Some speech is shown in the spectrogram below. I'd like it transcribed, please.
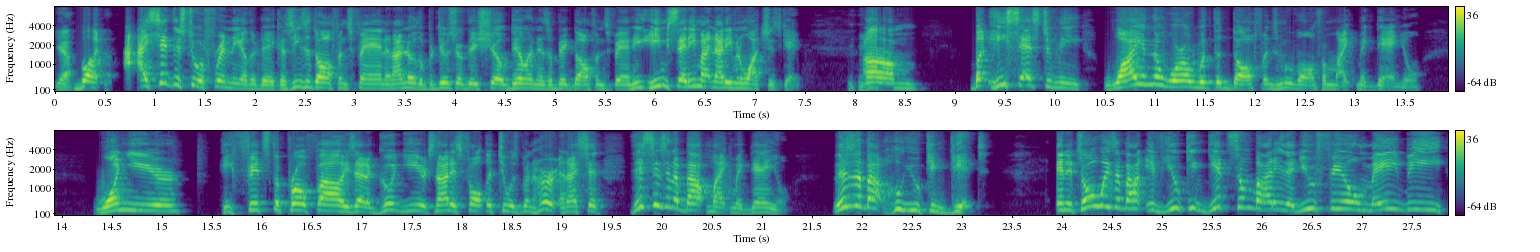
Yeah. But I said this to a friend the other day because he's a Dolphins fan, and I know the producer of this show, Dylan, is a big Dolphins fan. He, he said he might not even watch this game. Um, but he says to me, why in the world would the Dolphins move on from Mike McDaniel? One year, he fits the profile. He's had a good year. It's not his fault that Tua has been hurt. And I said, this isn't about Mike McDaniel. This is about who you can get. And it's always about if you can get somebody that you feel may be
